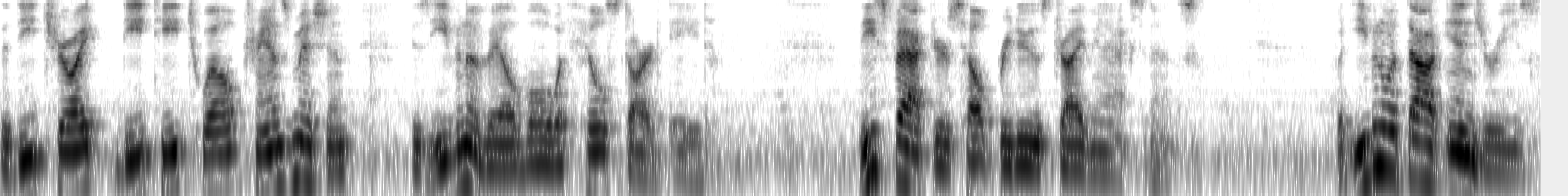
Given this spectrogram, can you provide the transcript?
The Detroit DT12 transmission is even available with Hill Start aid. These factors help reduce driving accidents. But even without injuries,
